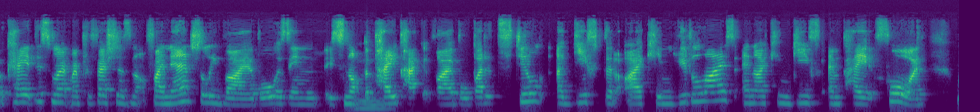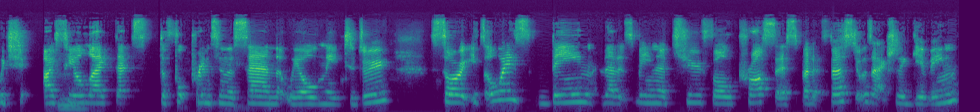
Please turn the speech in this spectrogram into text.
okay, at this moment, my profession is not financially viable, as in it's not mm. the pay packet viable, but it's still a gift that I can utilize and I can give and pay it forward, which I mm. feel like that's the footprints in the sand that we all need to do. So it's always been that it's been a twofold process, but at first it was actually giving,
